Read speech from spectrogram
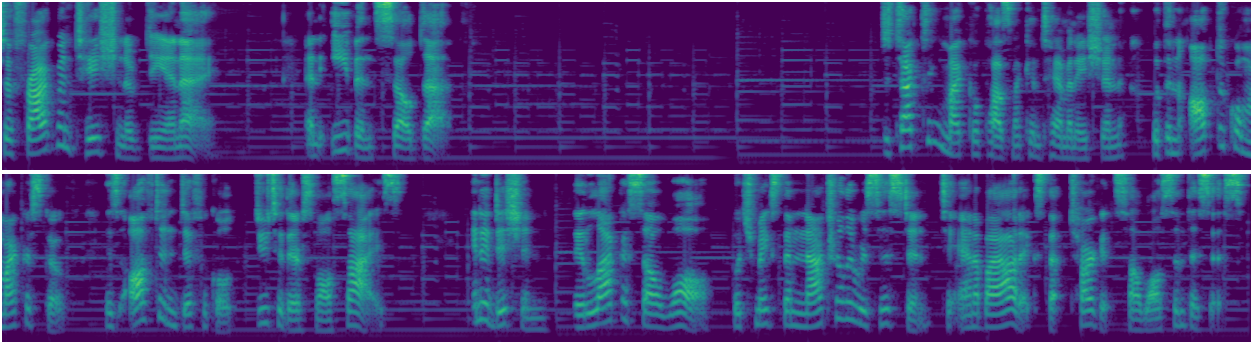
to fragmentation of DNA, and even cell death. Detecting mycoplasma contamination with an optical microscope is often difficult due to their small size. In addition, they lack a cell wall, which makes them naturally resistant to antibiotics that target cell wall synthesis,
